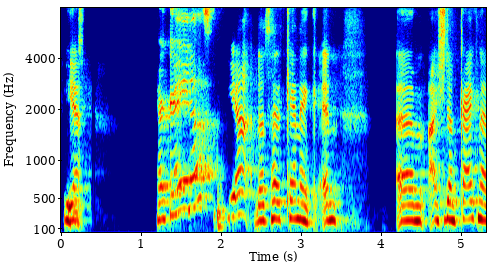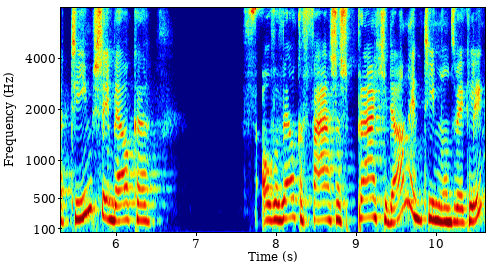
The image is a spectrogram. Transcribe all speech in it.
Ja. Dus, herken je dat? Ja, dat herken ik. En um, als je dan kijkt naar teams, in welke over welke fases praat je dan in teamontwikkeling?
